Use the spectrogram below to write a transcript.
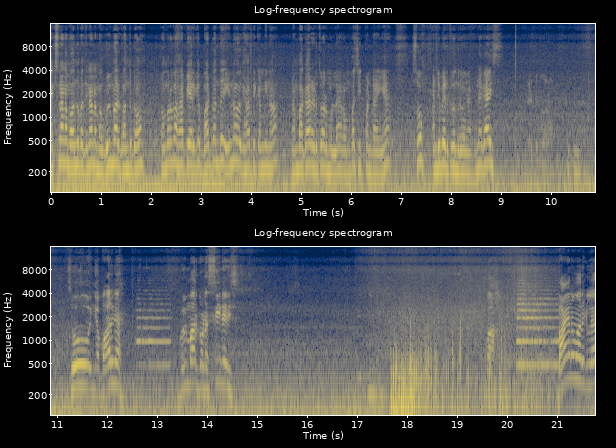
ஆக்சுவலாக நம்ம வந்து பார்த்தீங்கன்னா நம்ம குல்மார்க் வந்துட்டோம். ரொம்ப ரொம்ப ஹாப்பியாக இருக்குது பட் வந்து இன்னும் ஒரு ஹாப்பி கம்மினா நம்ம கார் எடுத்துகிட்டு வர முடியல. ரொம்ப சீட் பண்ணிட்டாங்க. ஸோ கண்டிப்பாக எடுத்துகிட்டு வந்துருவாங்க. என்ன காய்ஸ் எடுத்துட்டு வரோம். ஸோ இங்கே பாருங்க. குல்மார்க்கோட சீனரிஸ் பா. பயங்கரமா இருக்குல்ல?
